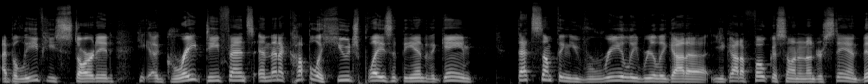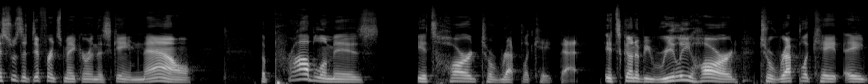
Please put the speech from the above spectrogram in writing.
I believe he started he, a great defense and then a couple of huge plays at the end of the game that's something you've really really got to you got to focus on and understand this was a difference maker in this game now the problem is it's hard to replicate that. It's going to be really hard to replicate a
